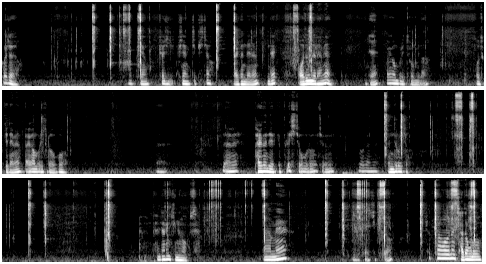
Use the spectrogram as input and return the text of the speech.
꺼져요. 그냥 켜지 그냥 찍히죠? 맑은 데는. 근데 어두운 데를 하면 이렇게 빨간 불이 들어옵니다. 어둡게 되면 빨간 불이 들어오고 그 다음에 밝은데 이렇게 플래시 쪽으로 지금 올라면 안 들어오죠 별다른 기능 없어요 그 다음에 이렇게 찍죠 셔터는 자동으로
